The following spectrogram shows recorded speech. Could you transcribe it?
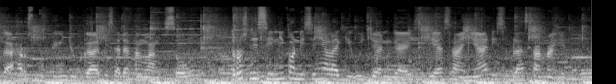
nggak harus booking juga, bisa datang langsung. Terus di sini kondisinya lagi hujan guys. Biasanya di sebelah sana itu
